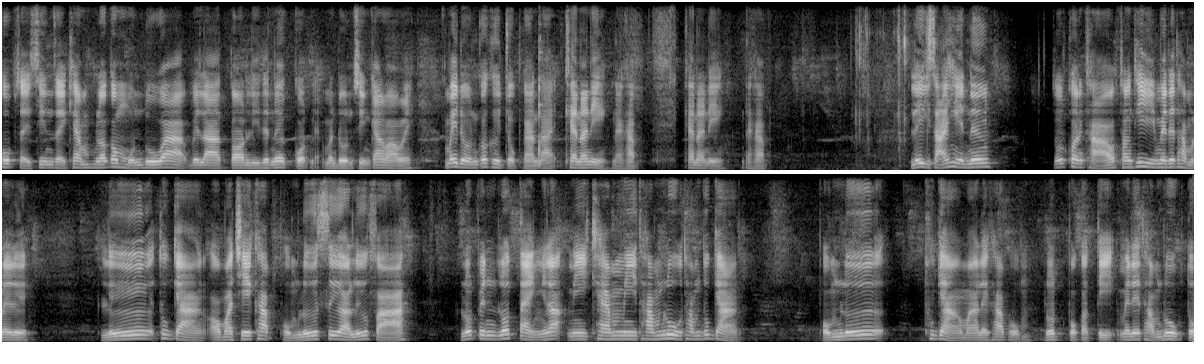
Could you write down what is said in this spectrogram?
ครบใส่ซินใส่แคมแล้วก็หมุนดูว่าเวลาตอนรีเทนเนอร์กดเนี่ยมันโดนซินก้านวาล์วไหมไม่โดนก็คือจบงานได้แค่นั้นเองนะครับ แค่นั้นเองนะครับและอีกสาเหตุหนึ่งลดควันขาวทั้งที่ไม่ได้ทำอะไรเลยหรือทุกอย่างออกมาเช็คครับ ผมรื้อเสื้อรื้อฝารถเป็นรถแต่งนี่ละมีแคมมีทำลูกทำทุกอย่าง ผมรื้อทุกอย่างออกมาเลยครับผมรถปกติไม่ได้ทำลูกโต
